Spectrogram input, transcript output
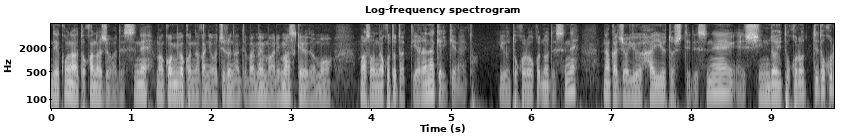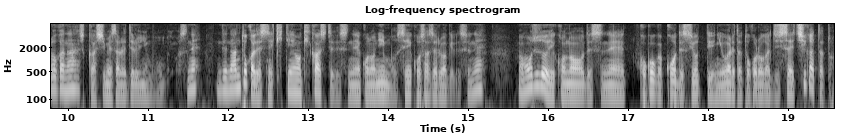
で、この後彼女はですね、まあゴミ箱の中に落ちるなんて場面もありますけれども、まあそんなことだってやらなきゃいけないというところのですね、なんか女優、俳優としてですね、しんどいところっていうところかなしか示されてるようにも思いますね。で、なんとかですね、起点を利かしてですね、この任務を成功させるわけですよね。まあ、文字通りこのですね、ここがこうですよっていうふうに言われたところが実際違ったと。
